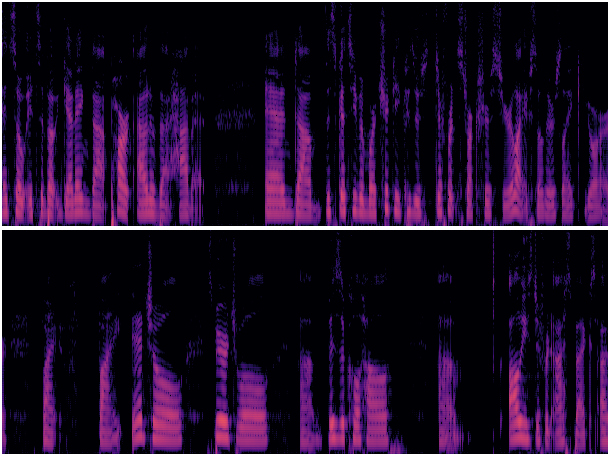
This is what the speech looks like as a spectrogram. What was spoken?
And so it's about getting that part out of that habit. And um, this gets even more tricky because there's different structures to your life. So there's like your fi- financial, spiritual, um, physical health, um, all these different aspects of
